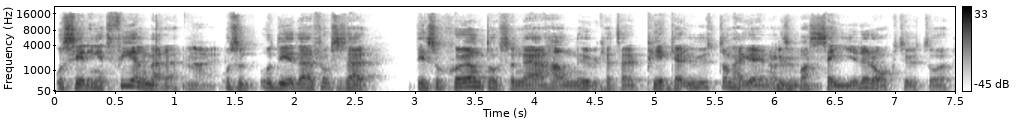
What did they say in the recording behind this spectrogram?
Och ser inget fel med det. Nej. Och, så, och det är därför också så här. Det är så skönt också när han huvudkaraktären pekar ut de här grejerna och liksom Mm. bara säger det rakt ut och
